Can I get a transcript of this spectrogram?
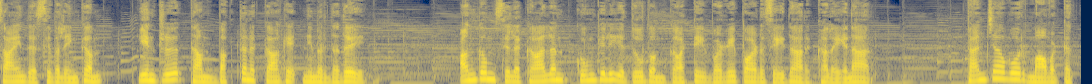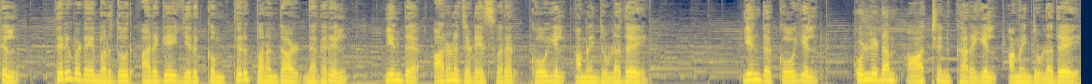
சாய்ந்த சிவலிங்கம் இன்று தம் பக்தனுக்காக நிமிர்ந்தது. அங்கும் சில காலம் குங்கிலிய தூபம் காட்டி வழிபாடு செய்தார் கலையனார். தஞ்சாவூர் மாவட்டத்தில் திருவிடைமருதூர் அருகே இருக்கும் திருப்பனந்தாள் நகரில் இந்த அருணஜடேஸ்வரர் கோயில் அமைந்துள்ளது. இந்த கோயில் கொள்ளிடம் ஆற்றின் கரையில் அமைந்துள்ளது.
